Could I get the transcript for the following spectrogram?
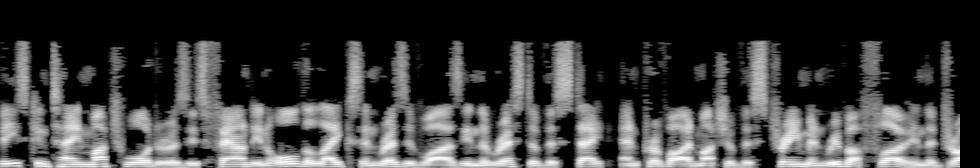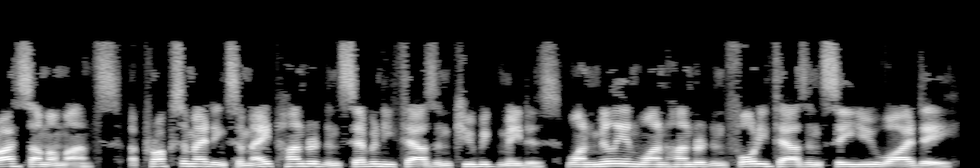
These contain much water as is found in all the lakes and reservoirs in the rest of the state, and provide much of the stream and river flow in the dry summer months, approximating some 870,000 cubic meters 1,140,000 CUYD.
